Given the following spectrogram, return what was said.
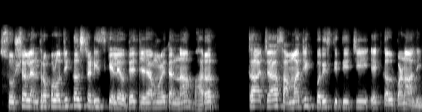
सोशल अँथ्रोपॉलॉजिकल स्टडीज केले होते ज्यामुळे त्यांना भारताच्या सामाजिक परिस्थितीची एक कल्पना आली.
